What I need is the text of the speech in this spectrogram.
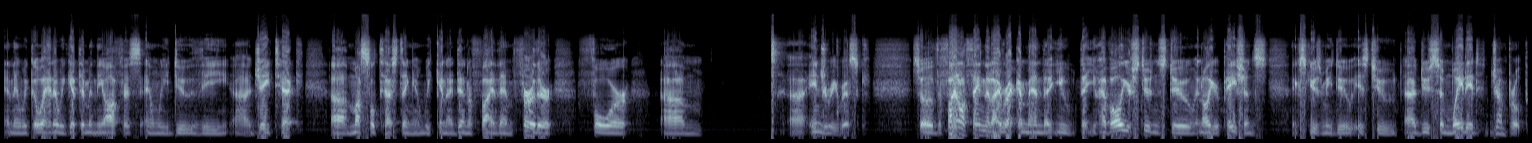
and then we go ahead and we get them in the office and we do the uh, JTEC uh, muscle testing, and we can identify them further for um, uh, injury risk. So the final thing that I recommend that you that you have all your students do and all your patients, excuse me, do is to uh, do some weighted jump rope.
